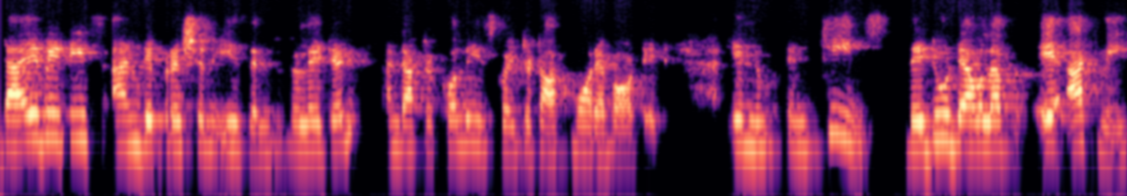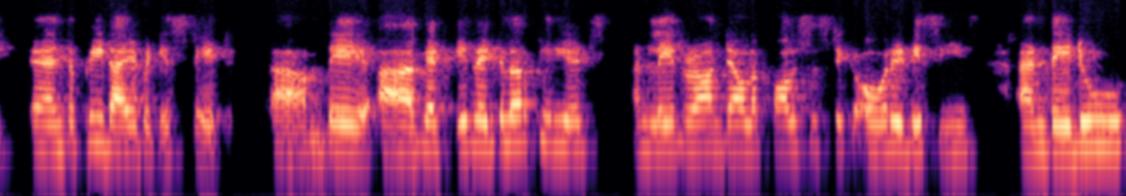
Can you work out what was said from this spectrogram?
diabetes and depression is related, and Dr. Kohli is going to talk more about it. In, in teens, they do develop acne and the pre-diabetes state. Um, they uh, get irregular periods and later on develop polycystic ovary disease, and they do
